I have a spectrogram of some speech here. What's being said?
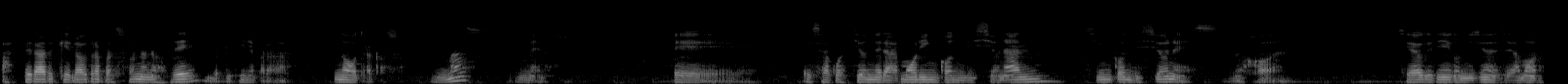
a esperar que la otra persona nos dé lo que tiene para dar, no otra cosa, ni más ni menos. Eh, esa cuestión del amor incondicional, sin condiciones, no jodan. Que tiene condiciones es el amor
